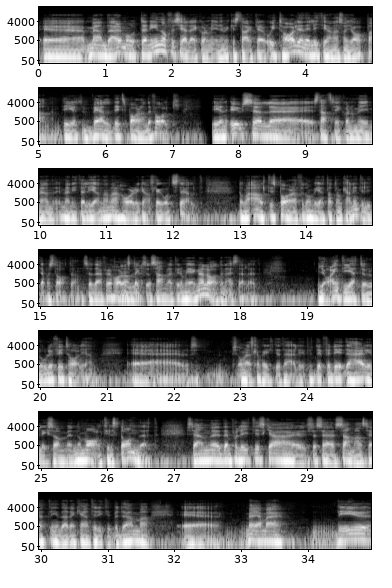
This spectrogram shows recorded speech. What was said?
Eh, men däremot den inofficiella ekonomin är mycket starkare. Och Italien är lite grann som Japan. Det är ju ett väldigt sparande folk. Det är en usel eh, statsekonomi men, men italienarna har det ganska gott ställt de har alltid sparat för de vet att de kan inte lita på staten. Så därför har de liksom samlat i de egna ladorna istället. Jag är inte jätteorolig för Italien. Eh, om jag ska vara riktigt ärlig. För det, det, här är liksom normaltillståndet. Sen eh, den politiska så säga, sammansättningen där, den kan jag inte riktigt bedöma. Eh, men jag menar, det är ju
